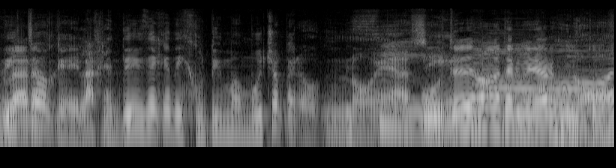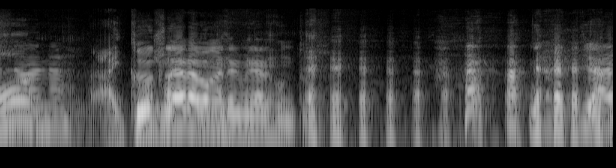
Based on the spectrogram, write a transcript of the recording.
visto que la gente dice que discutimos mucho, pero no es Sí. así. Ustedes van a terminar juntos. No, No, no. hay Tú y Clara que- van a terminar juntos. Ya,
